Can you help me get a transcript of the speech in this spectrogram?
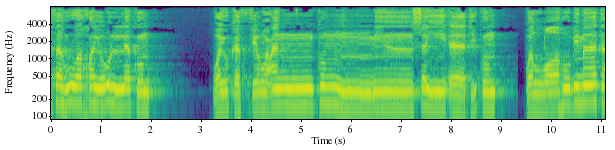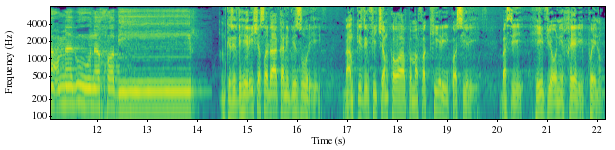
فهو خير لكم ويكفر عنكم من سيئاتكم والله بما تعملون خبير Mkizidhihirisha sadaka ni vizuri na mkizificha mkawapa mafakiri kwa siri basi hivyo ni kheri kwenu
